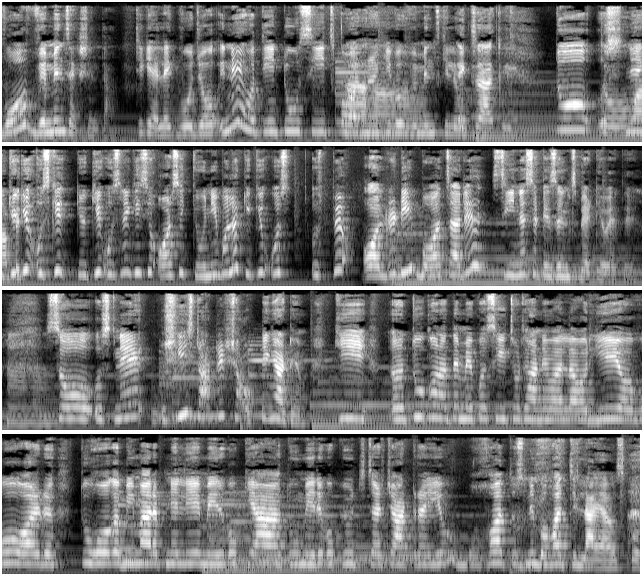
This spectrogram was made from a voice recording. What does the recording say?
वो विमेन सेक्शन था ठीक है लाइक वो जो नहीं होती है टू सीट्स कॉर्नर की वो वुमेन्स के लिए एग्जैक्टली उसने तो क्योंकि उसके क्योंकि उसने किसी और से क्यों नहीं बोला? क्योंकि उस उस पे ऑलरेडी बहुत सारे सीनियर सिटीजन बैठे हुए थे। सो so, उसने she started shouting at him कि तू कौन होता है मेरे को सीट उठाने वाला और ये और वो और तू होगा बीमार अपने लिए मेरे को क्या तू मेरे को क्यों सर चाट रहा है? ये बहुत उसने बहुत चिल्लाया उसको।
